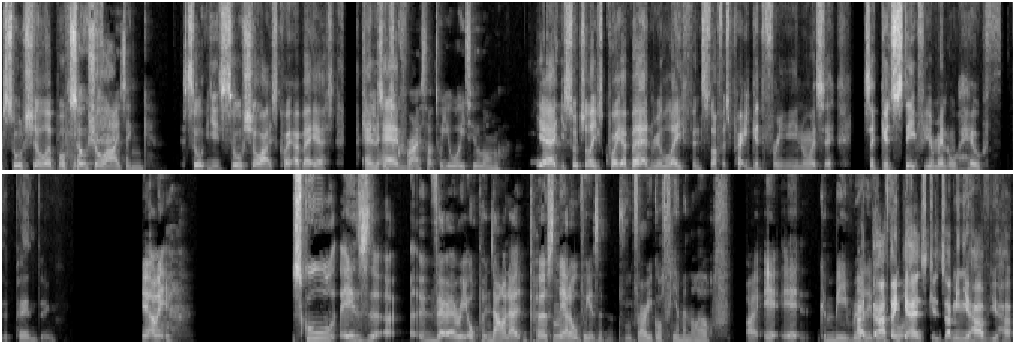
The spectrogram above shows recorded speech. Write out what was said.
sociable. Socializing. so you socialize quite a bit. Yes. And, Jesus um, Christ, that took you way too long. yeah, you socialize quite a bit in real life and stuff. It's pretty good for you, you know. It's a it's a good state for your mental health, depending. Yeah, I mean, school is uh, very up and down. I, personally, I don't think it's very good for your mental health. I, it it can be really I bad. I think but it is because I mean you have you have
